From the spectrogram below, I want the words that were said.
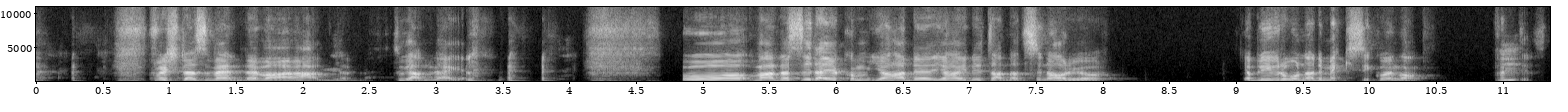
Första som hände var han tog han vägen. Och å andra sidan, jag, kom, jag, hade, jag hade ett annat scenario. Jag blev rånad i Mexiko en gång. Faktiskt.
